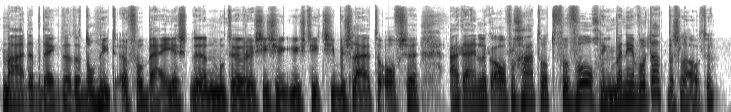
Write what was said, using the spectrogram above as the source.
Maar dat betekent dat het nog niet voorbij is. Dan moet de Russische justitie besluiten of ze uiteindelijk overgaat tot vervolging. Wanneer wordt dat besloten?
